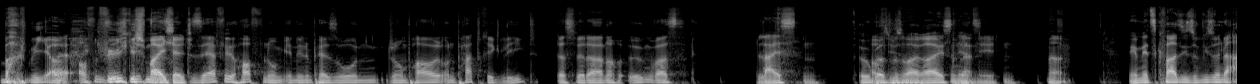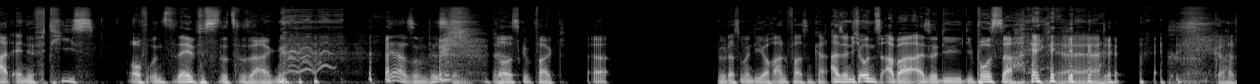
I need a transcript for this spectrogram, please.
Macht mich auch. Fühle offensichtlich mich geschmeichelt. Sehr viel Hoffnung in den Personen Jean-Paul und Patrick liegt, dass wir da noch irgendwas leisten. Irgendwas müssen wir reißen jetzt. Planeten. Wir haben jetzt quasi so wie so eine Art NFTs auf uns selbst sozusagen Ja, so ein bisschen. Rausgepackt. Ja. Nur, dass man die auch anfassen kann. Also nicht uns, aber also die, die Poster. Ja, ja. Gott.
